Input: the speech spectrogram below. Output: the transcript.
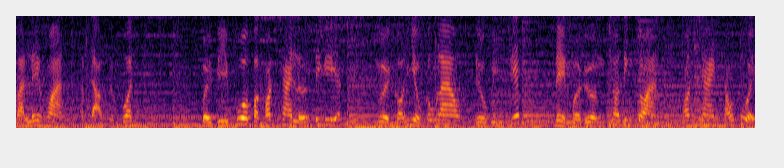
và Lê Hoàn, thập đạo tướng quân. Bởi vì vua và con trai lớn Đinh Liễn, người có nhiều công lao đều bị giết để mở đường cho Đinh Toàn, con trai 6 tuổi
